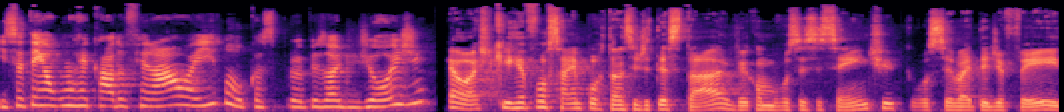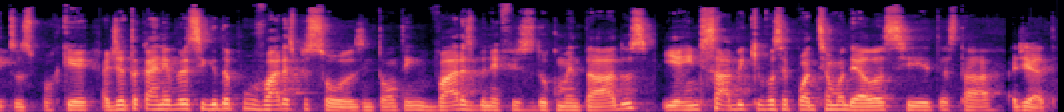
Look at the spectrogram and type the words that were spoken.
E você tem algum recado final aí, Lucas, pro episódio de hoje? É, eu acho que reforçar a importância de testar, ver como você se sente, que você vai ter de efeitos, porque a dieta carnívora é seguida por várias pessoas, então tem vários benefícios documentados e a gente sabe que você pode ser uma delas se testar a dieta.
